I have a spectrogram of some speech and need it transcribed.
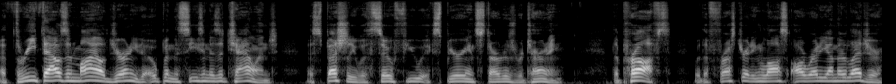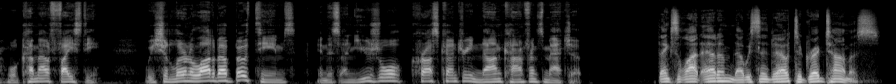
A 3,000 mile journey to open the season is a challenge, especially with so few experienced starters returning. The Profs, with a frustrating loss already on their ledger, will come out feisty. We should learn a lot about both teams in this unusual cross country non conference matchup. Thanks a lot, Adam. Now we send it out to Greg Thomas.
